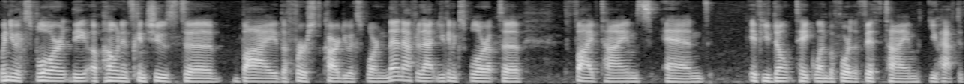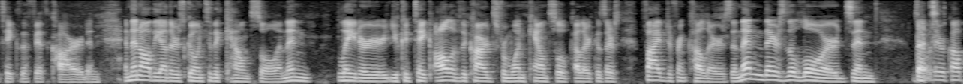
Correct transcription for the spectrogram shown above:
when you explore, the opponents can choose to buy the first card you explore, and then after that, you can explore up to five times. And if you don't take one before the fifth time, you have to take the fifth card, and and then all the others go into the council, and then later you could take all of the cards from one council color because there's five different colors. And then there's the lords and is that what they were called?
